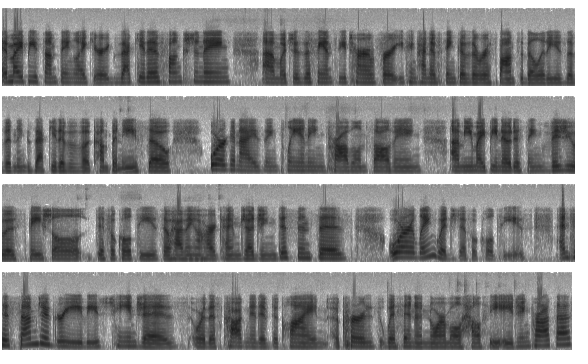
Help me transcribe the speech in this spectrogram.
It might be something like your executive functioning, um, which is a fancy term for you can kind of think of the responsibilities of an executive of a company. So, organizing, planning, problem solving. Um, you might be noticing visuospatial difficulties, so having a hard time judging distances, or language difficulties. And to some degree, these changes or this cognitive decline occurs within a normal, healthy aging process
